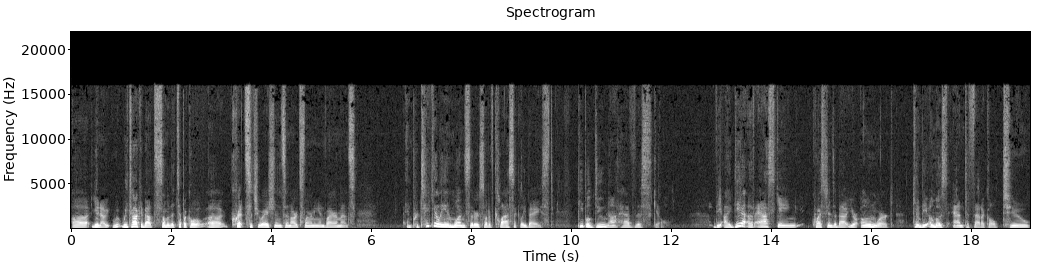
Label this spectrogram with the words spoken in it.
uh, you know, we, we, talked about some of the typical uh, crit situations in arts learning environments, and particularly in ones that are sort of classically based. People do not have this skill. The idea of asking questions about your own work can be almost antithetical to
